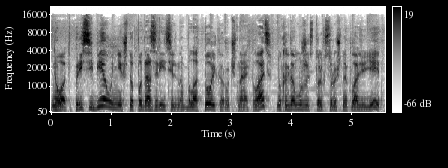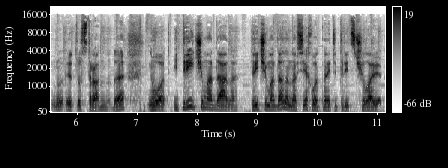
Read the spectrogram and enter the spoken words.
Вот. При себе у них что подозрительно, была только ручная кладь. Ну, когда мужик только с ручной кладью едет, ну, это странно, да? Вот. И три чемодана. Три чемодана на всех вот на эти 30 человек.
